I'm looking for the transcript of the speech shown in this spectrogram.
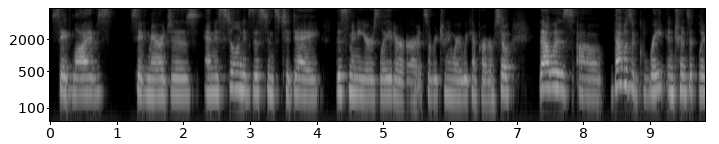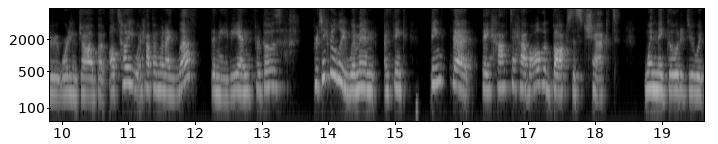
saved lives, saved marriages, and is still in existence today, this many years later. It's a returning warrior weekend program. So that was uh, that was a great intrinsically rewarding job. But I'll tell you what happened when I left the Navy. And for those, particularly women, I think think that they have to have all the boxes checked when they go to do a,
